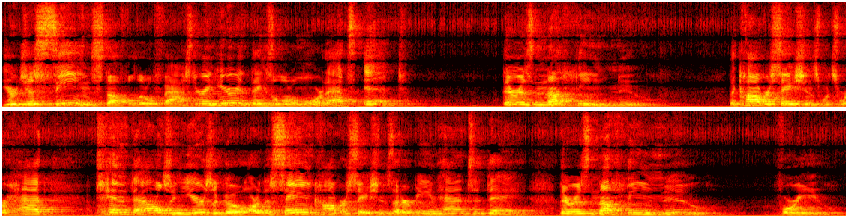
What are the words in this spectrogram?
You're just seeing stuff a little faster and hearing things a little more. That's it. There is nothing new. The conversations which were had 10,000 years ago are the same conversations that are being had today. There is nothing new for you.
